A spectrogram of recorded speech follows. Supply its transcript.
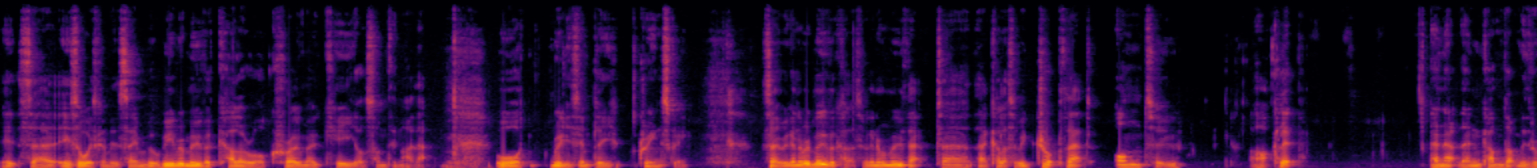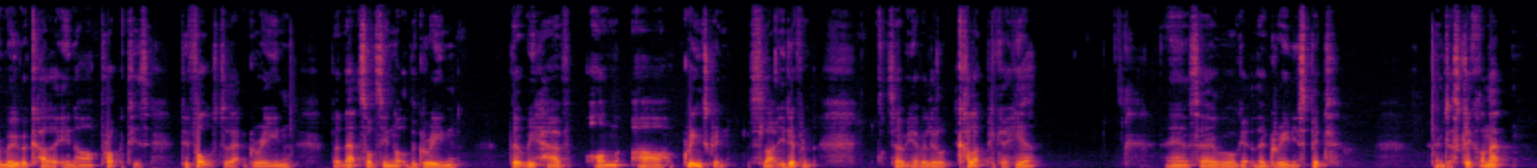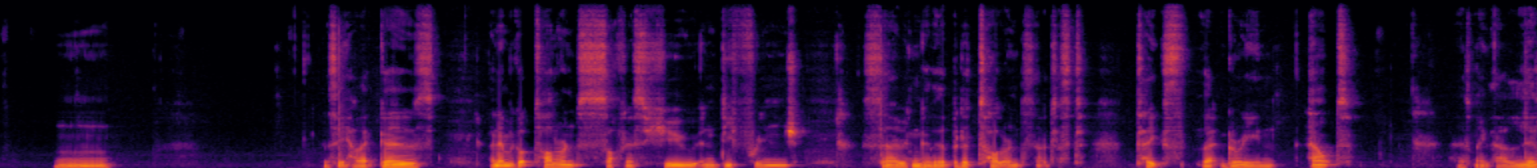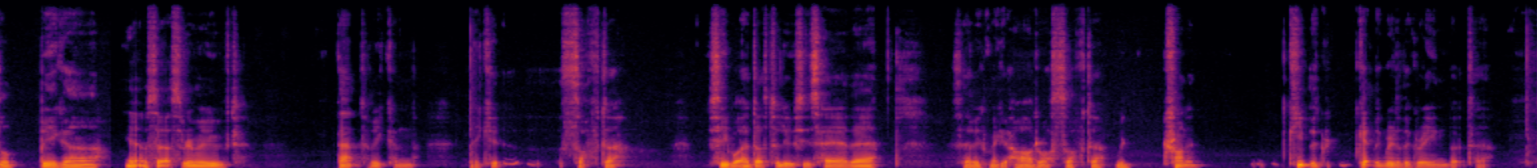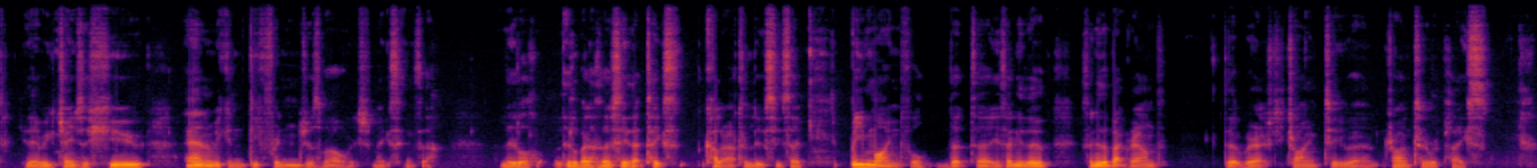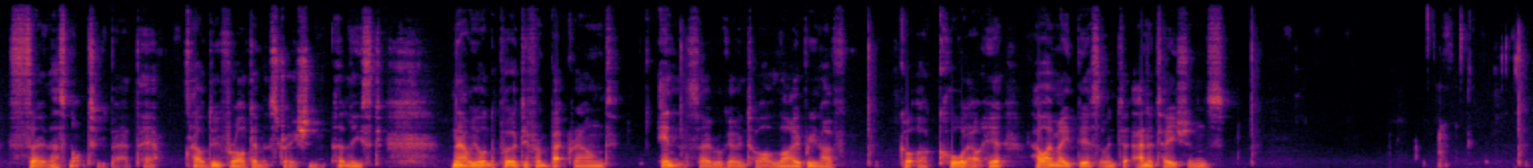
it's, uh, it's always going to be the same. But we remove a color or chroma key or something like that, or really simply green screen. So we're going to remove a color. So we're going to remove that, uh, that color. So we drop that onto our clip and that then comes up with remove a color in our properties. Defaults to that green, but that's obviously not the green that we have on our green screen. slightly different. So we have a little color picker here. And so we'll get the greenest bit and just click on that. Mm. Let's see how that goes. And then we've got tolerance, softness, hue, and defringe. So we can with a bit of tolerance. That just takes that green out. Let's make that a little bigger. Yeah, so that's removed that. We can make it softer. See what that does to Lucy's hair there. So we can make it harder or softer. We're trying to keep the get the rid of the green, but uh, yeah, we can change the hue and we can defringe as well, which makes things a little little. So see that takes colour out of Lucy. So be mindful that uh, it's only the it's only the background that we're actually trying to uh, trying to replace. So that's not too bad there. That'll do for our demonstration at least. Now we want to put a different background in. So we'll go into our library and I've got a call out here. How I made this, I went to annotations,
